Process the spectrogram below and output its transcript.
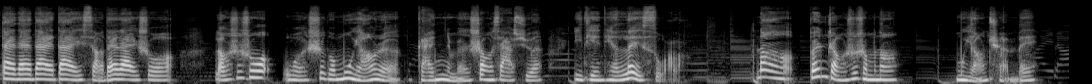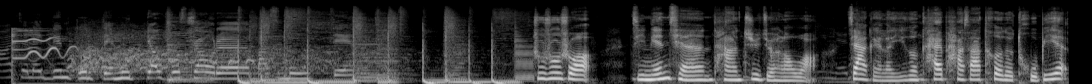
带带带带小带带说，老师说我是个牧羊人，赶你们上下学，一天天累死我了。那班长是什么呢？牧羊犬呗。猪猪说，几年前他拒绝了我。嫁给了一个开帕萨特的土鳖，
